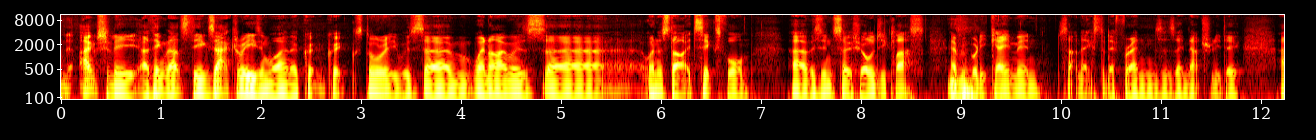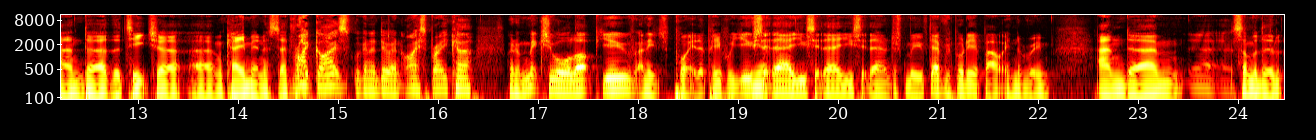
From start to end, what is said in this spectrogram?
actually, I think that's the exact reason why. And a quick, quick story was um, when I was uh, when I started sixth form. uh, I was in sociology class. Mm-hmm. Everybody came in, sat next to their friends as they naturally do, and uh, the teacher um, came in and said, "Right, guys, we're going to do an icebreaker. We're going to mix you all up. You," and he just pointed at people. You Yeah. sit there. You sit there. You sit there, and just moved everybody about in the room. And um, uh, some of the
